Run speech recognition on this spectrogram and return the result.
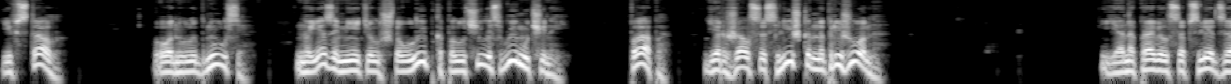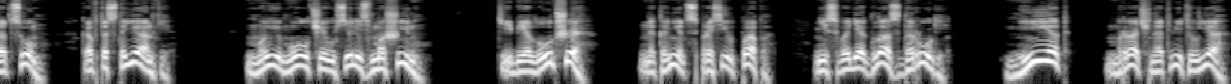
и встал. Он улыбнулся, но я заметил, что улыбка получилась вымученной. Папа держался слишком напряженно. Я направился вслед за отцом к автостоянке. Мы молча уселись в машину. «Тебе лучше?» — наконец спросил папа, не сводя глаз с дороги. «Нет», — мрачно ответил я.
